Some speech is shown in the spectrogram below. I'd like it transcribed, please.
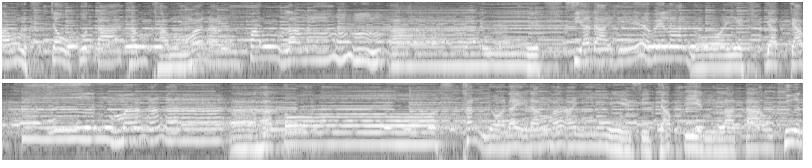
ลำเจ้าผู้ตาคำคำมานั่งฟังลำอายเสียดายเด้เวลาหน่อย อยากจับคืนมาต่อขั้นย่อได้ดังไม้สิจับเปลี่ยนละตาวขึ้น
